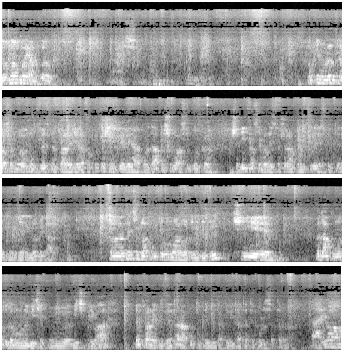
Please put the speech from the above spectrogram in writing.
Domnul Ungureanu, vă rog. În primul rând vreau să vă mulțumesc pentru alegerea făcută și încrederea acordată și vă asigur că ședința se va desfășura în condițiile respectării prevederilor legale. Uh, Trecem la punctul 1 al ordinii de zi și vă dau cuvântul domnului vice, uh, viceprimar pentru a ne prezenta raportul privind activitatea Târgului Săptămânal. Da, eu am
